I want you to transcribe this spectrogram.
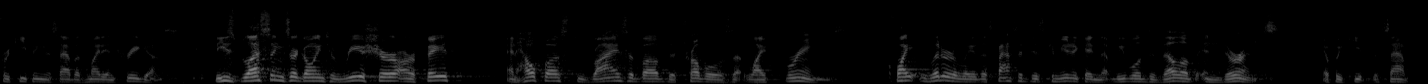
for keeping the Sabbath might intrigue us. These blessings are going to reassure our faith and help us to rise above the troubles that life brings. Quite literally, this passage is communicating that we will develop endurance if we keep the Sabbath.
